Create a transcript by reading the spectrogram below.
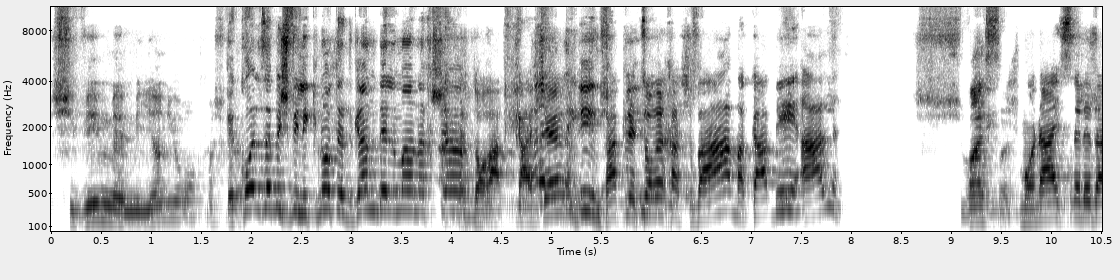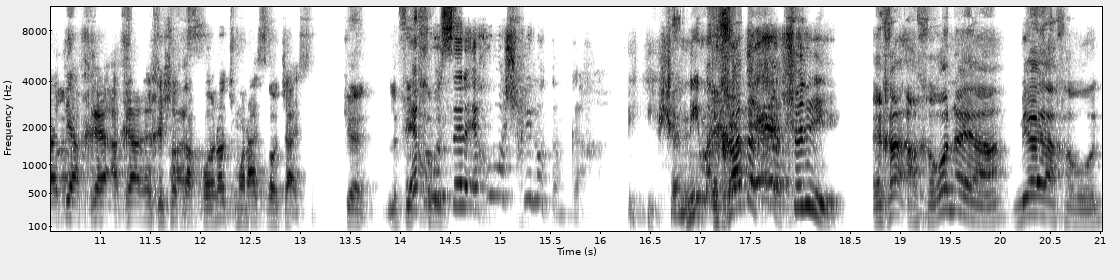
70 מיליון יורו, משהו כזה. וכל זה בשביל לקנות את גנדלמן עכשיו? מטורף. כאשר. רק לצורך השוואה, מכבי על 17, 18 לדעתי, אחרי אחרי הרכישות האחרונות, 18 או 19. כן, לפי... איך הוא עושה, איך הוא משחיל אותם ככה? שנים אחד אחרי השני. אחד- האחרון היה, מי היה האחרון?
